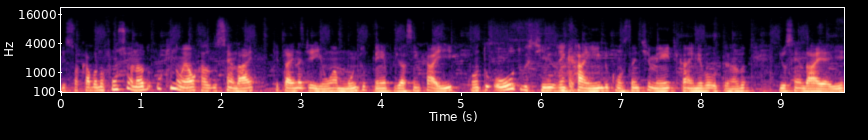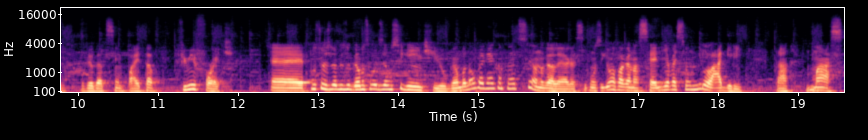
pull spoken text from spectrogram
isso acaba não funcionando, o que não é o caso do Sendai, que está aí na J1 há muito tempo já sem cair, enquanto outros times vêm caindo constantemente, caindo e voltando, e o Sendai aí, o Velgato Senpai está firme e forte. É, para os torcedores do Gamba, eu vou dizer o seguinte: o Gamba não vai ganhar campeonato esse ano, galera. Se conseguir uma vaga na série, já vai ser um milagre, tá? Mas,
